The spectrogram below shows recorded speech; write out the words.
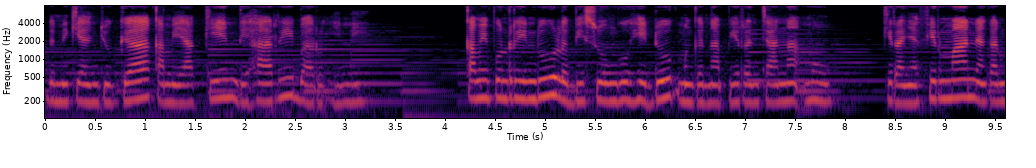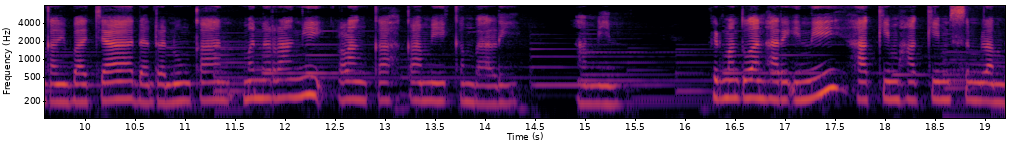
Demikian juga kami yakin di hari baru ini. Kami pun rindu lebih sungguh hidup menggenapi rencanamu. Kiranya firman yang akan kami baca dan renungkan menerangi langkah kami kembali. Amin. Firman Tuhan hari ini Hakim-Hakim 19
